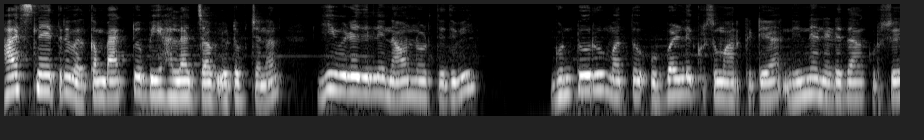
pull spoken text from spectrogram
ಹಾಯ್ ಸ್ನೇಹಿತರೆ ವೆಲ್ಕಮ್ ಬ್ಯಾಕ್ ಟು ಬಿ ಹಲ್ಲ ಜಾಬ್ ಯೂಟ್ಯೂಬ್ ಚಾನಲ್ ಈ ವಿಡಿಯೋದಲ್ಲಿ ನಾವು ನೋಡ್ತಿದ್ದೀವಿ, ಗುಂಟೂರು ಮತ್ತು ಹುಬ್ಬಳ್ಳಿ ಕೃಷಿ ಮಾರುಕಟ್ಟೆಯ ನಿನ್ನೆ ನಡೆದ ಕೃಷಿ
